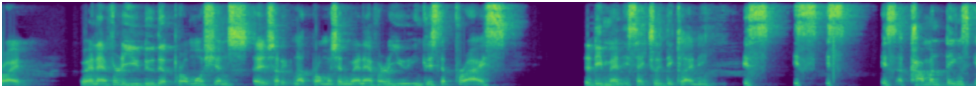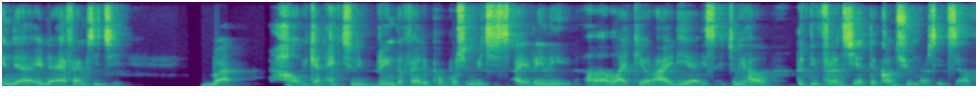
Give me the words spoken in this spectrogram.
right? Whenever you do the promotions, uh, sorry, not promotion. Whenever you increase the price, the demand is actually declining. It's it's it's it's a common things in the in the FMCG, but how we can actually bring the value proposition, which is I really uh, like your idea, is actually how to differentiate the consumers itself.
